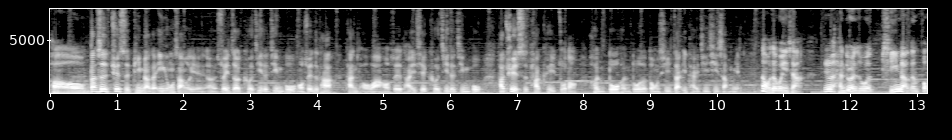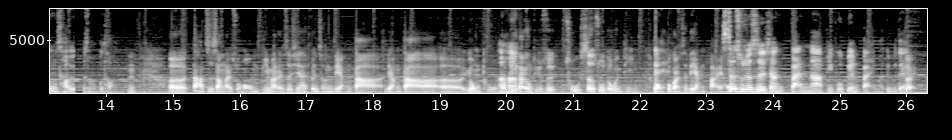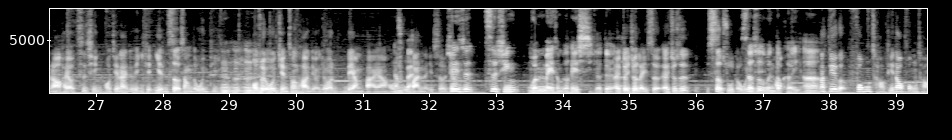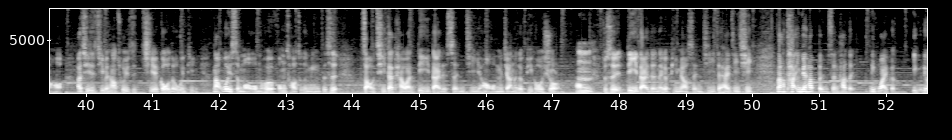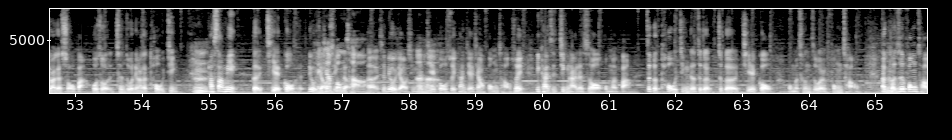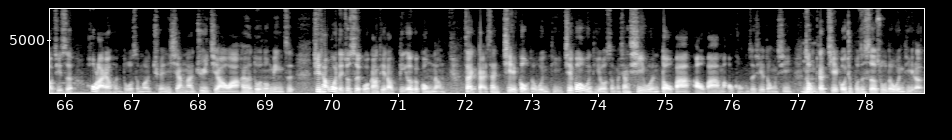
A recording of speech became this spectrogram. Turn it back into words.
哦，但是确实皮秒在应用上而言，呃，随着科技的进步，哦，随着它探头啊，哦，随着它一些科技的进步，它确实它可以做到很多很多的东西在一台机器上面。那我再问一下，因为很多人说皮秒跟蜂巢有什么不同？嗯，呃，大致上来说哈，我们皮马镭射现在分成两大两大呃用途。嗯哼第一大用途就是除色素的问题，对哦不管是亮白，哦色素就是像斑呐、皮肤变白嘛，对不对？对，，然后还有刺青，哦，简单点就是一些颜色上的问题。嗯嗯嗯哦，所以我简称它叫叫亮白啊，或除斑镭射。所以是刺青、纹眉什么都可以洗就对了。哎，对，就镭射，哎，就是色素的问题。色素的问题都可以。嗯，那第二个蜂巢，提到蜂巢哈，它其实基本上处理是结构的问题。那为什么我们会有蜂巢这个名字？是早期在台湾第一代的神机哈，我们讲那个 Pico Shore 哦，嗯就是第一代的那个皮秒神机这台机器。那它因为它本身它的另外一个一个另外一个手把，或者说称之为另外一个透镜，嗯它上面的结构六角形的，呃，是六角形的结构，所以看起来像蜂巢。所以一开始进来的时候，我们把这个透镜的这个这个结构，我们称之为蜂巢。那可是蜂巢其实后来有很多什么全像啊、聚焦啊，还有很多很多名字。其实它为的就是我刚提到第二个功能，在改善结构的问题。结构的问题有什么？像细纹、痘疤、凹疤、毛孔这些东西，这种比较结构就不是色素的问题了。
